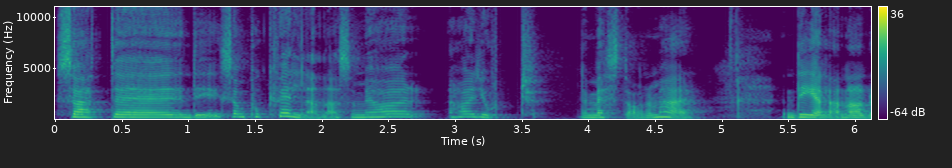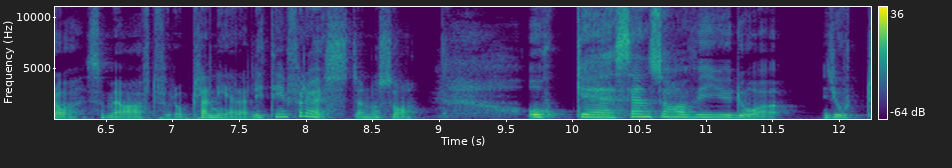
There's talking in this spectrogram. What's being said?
Så att eh, det är liksom på kvällarna som jag har, har gjort det mesta av de här delarna då som jag har haft för att planera lite inför hösten och så. Och eh, sen så har vi ju då gjort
